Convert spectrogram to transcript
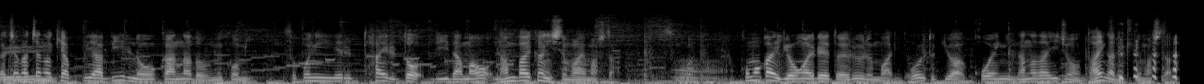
ガチャガチャのキャップやビールの王冠などを埋め込み、そこに入れる入るとビー玉を何倍かにしてもらいました。すごい。細かい両替レートやルールもあり、多い時は公園に7台以上の台ができてました。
